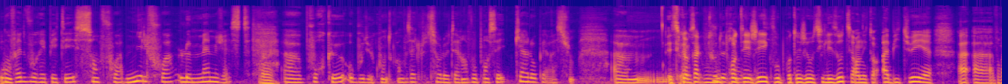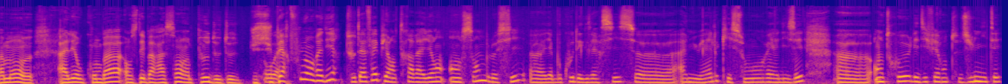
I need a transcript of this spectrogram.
où en fait vous répétez 100 fois, 1000 fois le même geste euh, pour que, au bout du compte, quand vous êtes sur le terrain, vous pensez qu'à l'opération. et c'est comme ça que vous vous protégez et que vous protégez aussi les autres, c'est en étant habitué à vraiment euh, aller au combat en se débarrassant un peu de, du superflu, on va dire. Tout à fait, puis en travaillant ensemble aussi. Euh, il y a beaucoup d'exercices euh, annuels qui sont réalisés entre les différentes unités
